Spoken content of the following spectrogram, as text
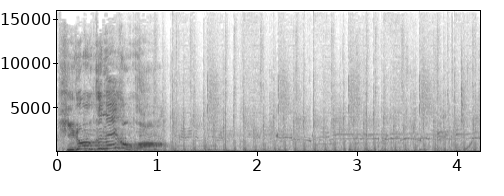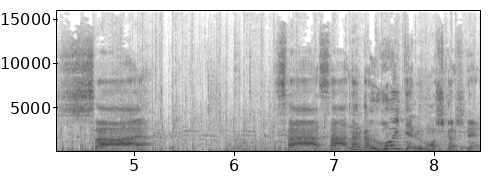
広くねここ。さあ。さあさあなんか動いてるもしかして。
